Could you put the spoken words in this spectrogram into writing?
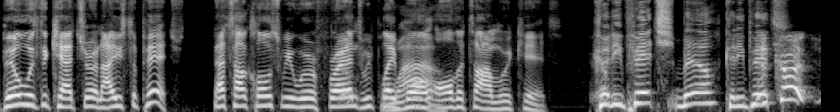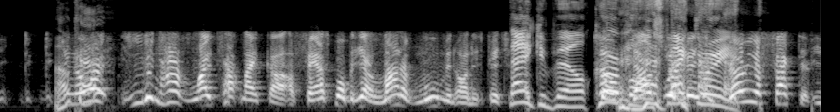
Bill was the catcher and I used to pitch. That's how close we were friends. We played Wow. ball all the time. We were kids. Could he pitch, Bill? Could he pitch? He could. You Okay. know what? He didn't have lights out like uh, a fastball, but he had a lot of movement on his pitch. Thank you, Bill. Curveball, that's strike what made him three. Very effective. He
